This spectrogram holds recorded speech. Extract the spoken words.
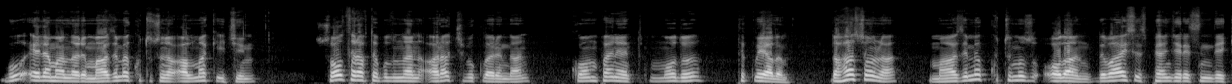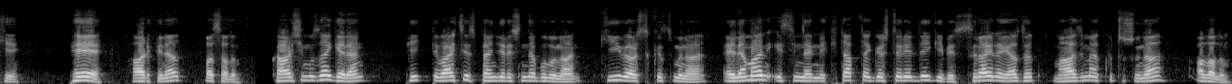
Bu elemanları malzeme kutusuna almak için sol tarafta bulunan araç çubuklarından Component modu tıklayalım. Daha sonra malzeme kutumuz olan Devices penceresindeki P harfine basalım. Karşımıza gelen Pick Devices penceresinde bulunan Keywords kısmına eleman isimlerini kitapta gösterildiği gibi sırayla yazıp malzeme kutusuna alalım.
